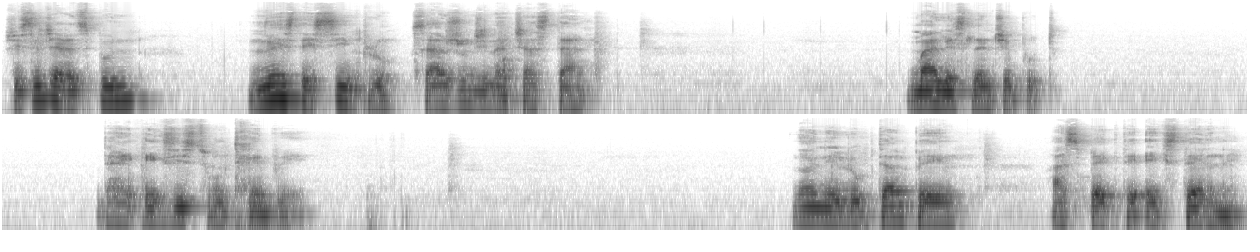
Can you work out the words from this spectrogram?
Și sincer îți spun, nu este simplu să ajungi în această stare. Mai ales la început. Dar există un trebuie. Noi ne luptăm pe aspecte externe,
